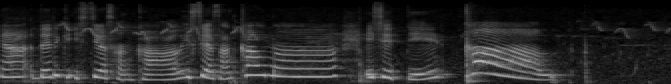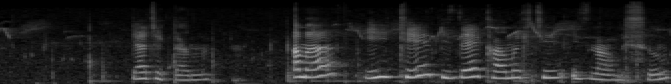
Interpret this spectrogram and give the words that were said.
Ya dedi ki istiyorsan kal, istiyorsan kalma. Eşittir kal. Gerçekten mi? Ama iyi ki bize kalmak için izin almışsın.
